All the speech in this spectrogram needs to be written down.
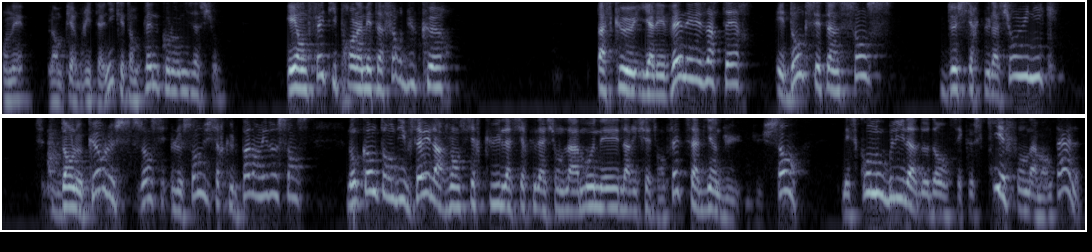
On est l'Empire britannique est en pleine colonisation. Et en fait, il prend la métaphore du cœur. Parce qu'il y a les veines et les artères. Et donc, c'est un sens de circulation unique dans le cœur, le sang, ne circule pas dans les deux sens. Donc quand on dit, vous savez, l'argent circule, la circulation de la monnaie, de la richesse, en fait, ça vient du, sang. Mais ce qu'on oublie là-dedans, c'est que ce qui est fondamental,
